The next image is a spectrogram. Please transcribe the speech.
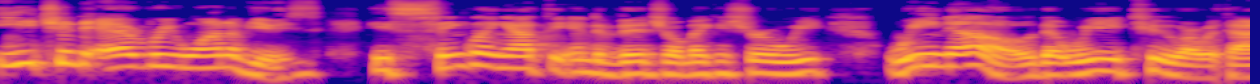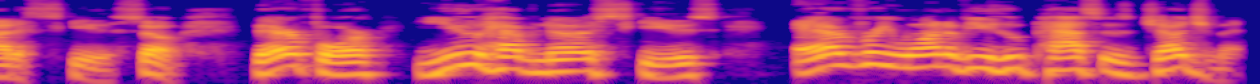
each and every one of you, he's, he's singling out the individual, making sure we we know that we too are without excuse. So, therefore, you have no excuse. Every one of you who passes judgment.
